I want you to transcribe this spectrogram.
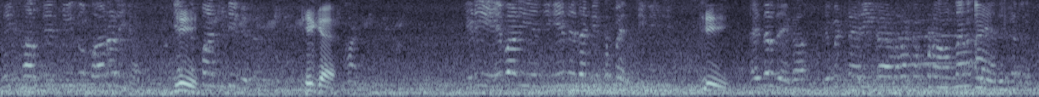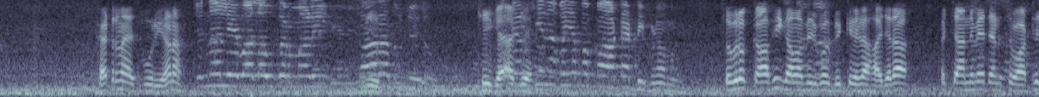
ਨਹੀਂ ਸਰਦੀ 30 ਤੋਂ ਬਾਹਰ ਵਾਲੀ ਆ। ਜੀ। ਇੱਕ 5 ਦੀ ਦਾਂਗੇ ਠੀਕ ਹੈ। ਹਾਂਜੀ। ਜਿਹੜੀ ਇਹ ਵਾਲੀ ਹੈ ਜੀ ਇਹ ਦੇ ਦਾਂਗੇ ਇੱਕ 35 ਦੀ ਜੀ। ਇੱਧਰ ਦੇਖ ਜਿਵੇਂ ਟੈਰੀ ਗਾਰਡ ਦਾ ਕੱਪੜਾ ਹੁੰਦਾ ਨਾ ਐਂ ਦੇਖ। ਫਿਟਨੈਸ ਪੂਰੀ ਹਨਾ? ਜਿੰਨਾ ਲੇਵਾ ਲਾਊ ਕਰਮ ਵਾਲੀ ਸਾਰਾ ਦੂਜੇ ਲਓ ਠੀਕ ਹੈ ਅੱਗੇ। ਜੈਸੀ ਨਾ ਬਈ ਆਪਾਂ ਪਾਟ ਹੱਡੀ ਬਣਾਵਾਂਗੇ। ਸੋ ਵੀਰੋ ਕਾਫੀ ਗਾਵਾਂ ਮੇਰੇ ਕੋਲ ਵਿਕਰੇ ਵਾਲਾ ਹਾਜ਼ਰ ਆ। 95308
